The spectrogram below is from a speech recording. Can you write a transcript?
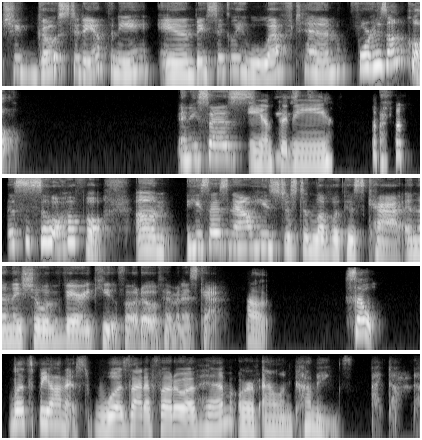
she ghosted Anthony and basically left him for his uncle. And he says, Anthony. This is so awful. Um, he says now he's just in love with his cat, and then they show a very cute photo of him and his cat. Oh, so let's be honest. Was that a photo of him or of Alan Cummings? I don't know.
